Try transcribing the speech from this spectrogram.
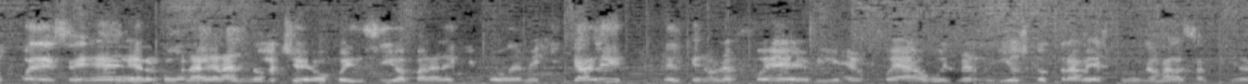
Sí. no puede ser. Ayer fue una gran noche ofensiva para el equipo de Mexicali. El que no le fue bien fue a Wilmer Ríos, que otra vez tuvo una mala salida.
